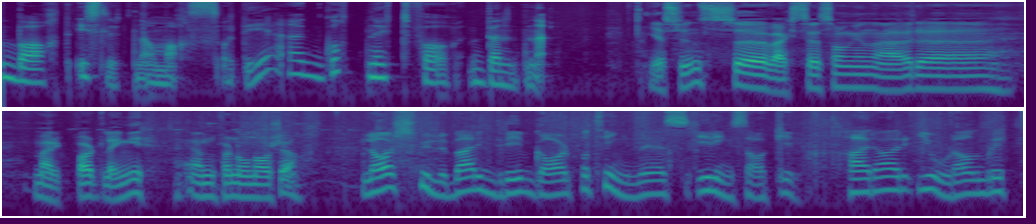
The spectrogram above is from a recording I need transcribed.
bart i slutten av mars. Og det er godt nytt for bøndene. Jeg syns eh, vekstsesongen er eh, merkbart lenger enn for noen år siden. Lars Hulleberg driver gard på Tingnes i Ringsaker. Her har jordene blitt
